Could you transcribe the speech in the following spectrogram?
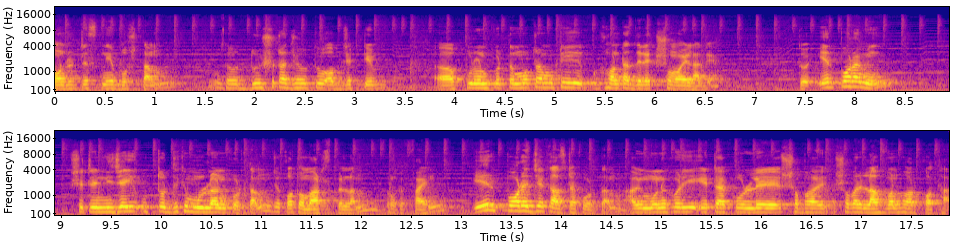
মডেল টেস্ট নিয়ে বসতাম। তো দুইশোটা যেহেতু অবজেক্টিভ পূরণ করতে মোটামুটি ঘণ্টা দেড়েক সময় লাগে। তো এরপর আমি সেটি নিজেই উত্তর দেখে মূল্যায়ন করতাম যে কত মার্কস পেলাম, ওকে ফাইন এরপরে যে কাজটা করতাম, আমি মনে করি এটা করলে সবাই, সবারই লাভবান হওয়ার কথা।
